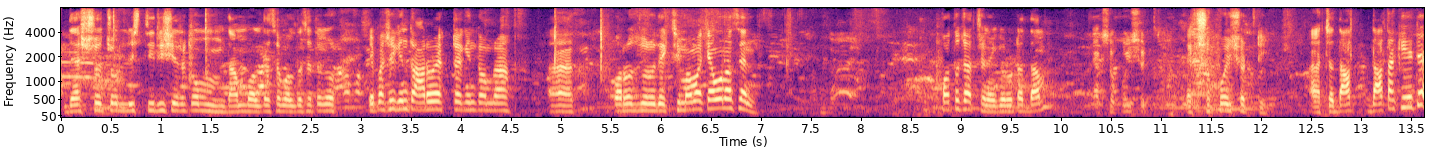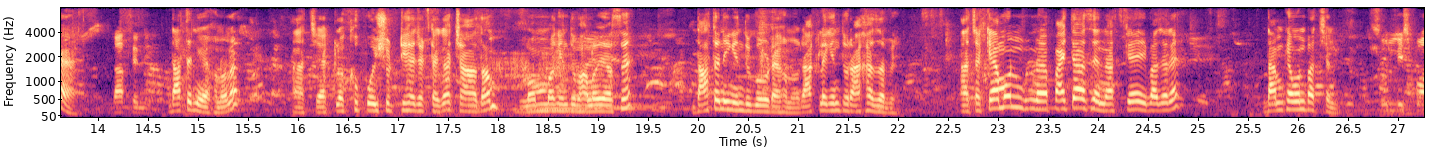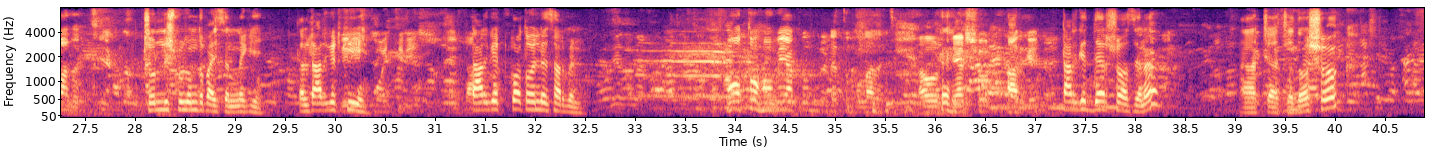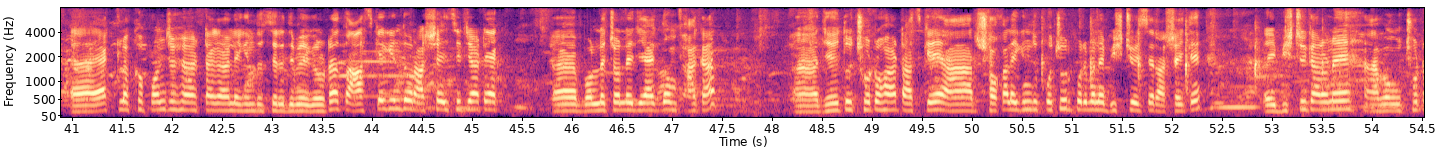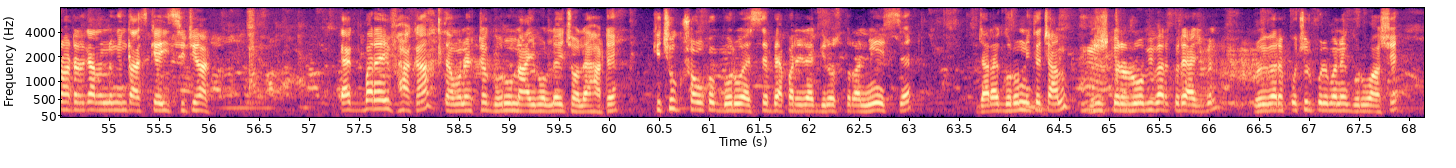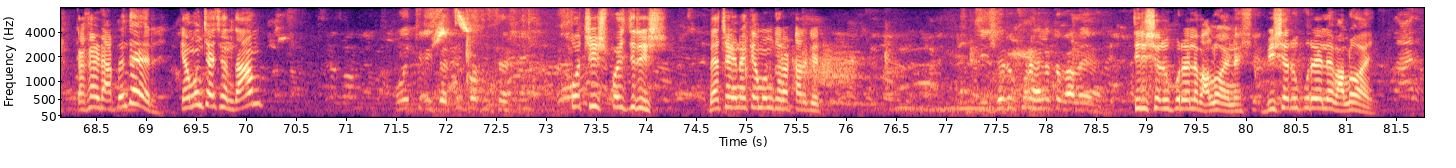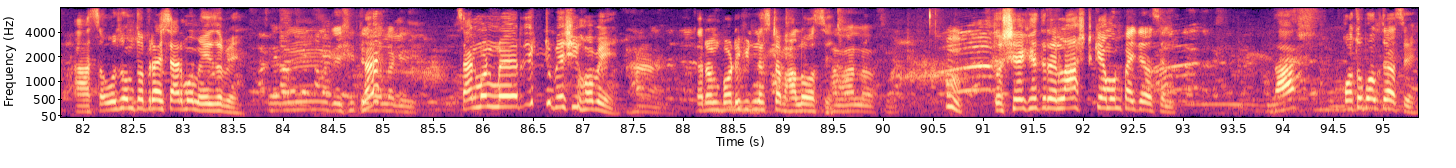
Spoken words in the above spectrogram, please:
দেড়শো চল্লিশ তিরিশ এরকম দাম বলতেছে বলতেছে। তো এপাশে কিন্তু আরও একটা কিন্তু আমরা করজ গরু দেখছি। মামা কেমন আছেন? কত চাচ্ছেন এই গরুটার দাম? একশো পঁয়ষট্টি। একশো পঁয়ষট্টি। আচ্ছা দাঁত দাতা কি এটা? দাঁতে নেই। এখনও না? আচ্ছা এক লক্ষ পঁয়ষট্টি হাজার টাকা চা দাম। লম্বা কিন্তু ভালোই আছে। দাঁতে নি কিন্তু গরুটা এখনও রাখলে কিন্তু রাখা যাবে। আচ্ছা কেমন পাইতে আছেন আজকে এই বাজারে? দাম কেমন পাচ্ছেন? চল্লিশ পাওয়া যাচ্ছে। চল্লিশ পর্যন্ত পাইছেন নাকি? তাহলে টার্গেট কি? টার্গেট কত হলে ছাড়বেন? কত হবে এখন এটা তো বলা যাচ্ছে টার্গেট টার্গেট দেড়শো আছে না? আচ্ছা আচ্ছা দর্শক এক লক্ষ পঞ্চাশ হাজার টাকা হলে কিন্তু ছেড়ে দেবে এগুলোটা তো আজকে কিন্তু রাজশাহী সিটি হাটে এক বললে চলে যে একদম ফাঁকা। যেহেতু ছোট হাট আজকে আর সকালে কিন্তু প্রচুর পরিমাণে বৃষ্টি হয়েছে রাজশাহীতে। এই বৃষ্টির কারণে এবং ছোট হাটের কারণে কিন্তু আজকে এই সিটি হাট একবারেই ফাঁকা তেমন একটা গরু নাই বললেই চলে হাটে। কিছু সংখ্যক গরু আসছে ব্যাপারীরা গৃহস্থরা নিয়ে এসছে। যারা গরু নিতে চান বিশেষ করে রবিবার করে আসবেন রবিবারে প্রচুর পরিমাণে গরু আসে। কাকা এটা আপনাদের? কেমন চাইছেন দাম? পঁচিশ পঁয়ত্রিশ। বেচা কেনা কেমন করার টার্গেট তিরিশের উপরে এলে ভালো হয় না? বিশের উপরে এলে ভালো হয়? আচ্ছা ওজন তো প্রায় চার মন হয়ে যাবে। মনের একটু বেশি হবে। কারণ বডি ফিটনেসটা ভালো আছে। হুম তো সেক্ষেত্রে লাস্ট কেমন পাইতে আছেন? কত বলতে আছে?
